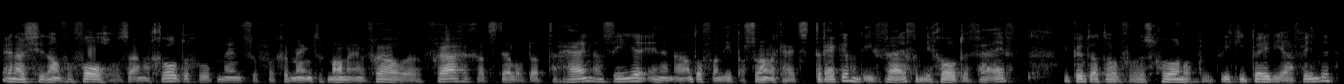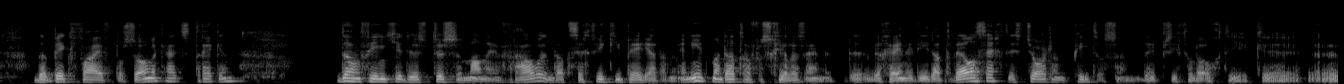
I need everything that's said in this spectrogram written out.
En als je dan vervolgens aan een grote groep mensen, gemengd mannen en vrouwen, vragen gaat stellen op dat terrein, dan zie je in een aantal van die persoonlijkheidstrekken, van die vijf, van die grote vijf, je kunt dat overigens gewoon op Wikipedia vinden, de Big Five persoonlijkheidstrekken dan vind je dus tussen mannen en vrouwen, en dat zegt Wikipedia dan weer niet, maar dat er verschillen zijn. De, degene die dat wel zegt is Jordan Peterson, de psycholoog die ik, uh,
